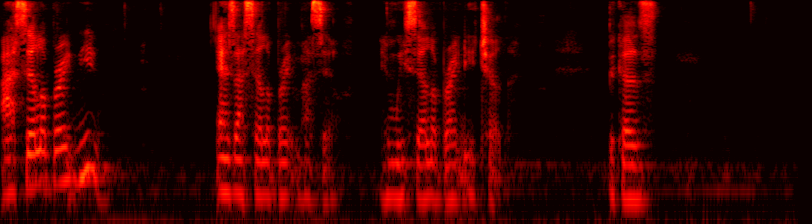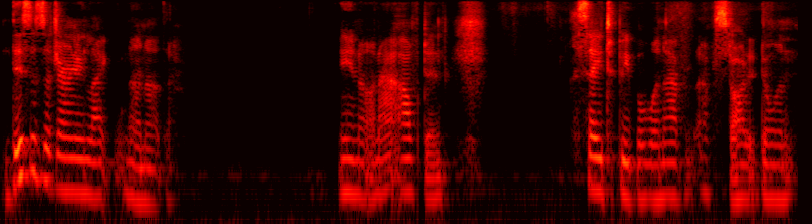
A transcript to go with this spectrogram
I celebrate you as I celebrate myself. And we celebrate each other. Because this is a journey like none other. You know, and I often say to people when I've, I've started doing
